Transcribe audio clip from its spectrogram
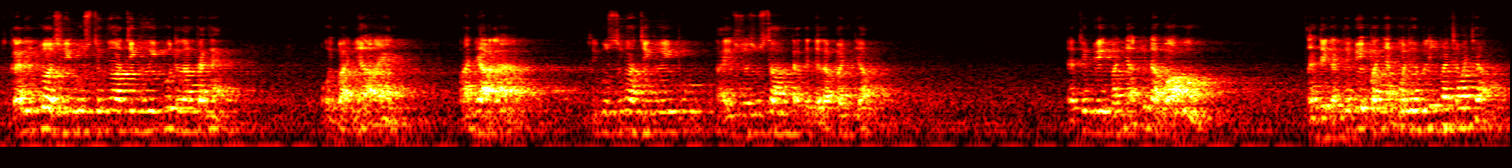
Sekali jual seribu setengah, tiga ribu dalam tangan. Oh banyak kan Banyak lah Seribu setengah, tiga ribu. Tak payah susah-susah, tak kerja lapan jam. Jadi duit banyak tu nak buat apa Dan dia kata duit banyak boleh beli macam-macam.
